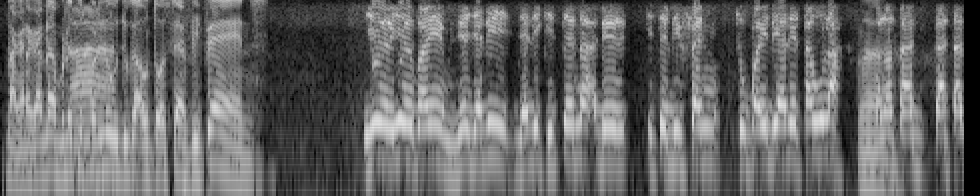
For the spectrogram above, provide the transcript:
Tak kadang-kadang benda tu Ah. perlu juga Untuk self defense Ya, ya Baim. Dia jadi jadi kita nak dia kita defend supaya dia ada tahulah. Ha. Kalau tak tak tak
